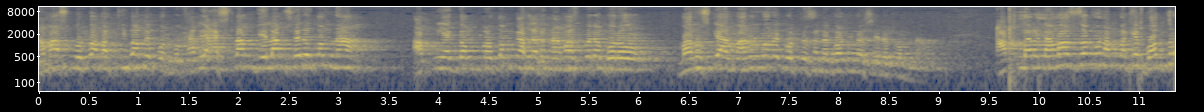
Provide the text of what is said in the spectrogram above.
নামাজ পড়ব, আবার কীভাবে পড়ব? খালি আসলাম, গেলাম সেরকম না। আপনি একদম প্রথম কালারে নামাজ পড়ে বড় মানুষকে আর মানুষ মনে করতেছে না, ঘটনা সেরকম না। আপনার নামাজ যখন আপনাকে ভদ্র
